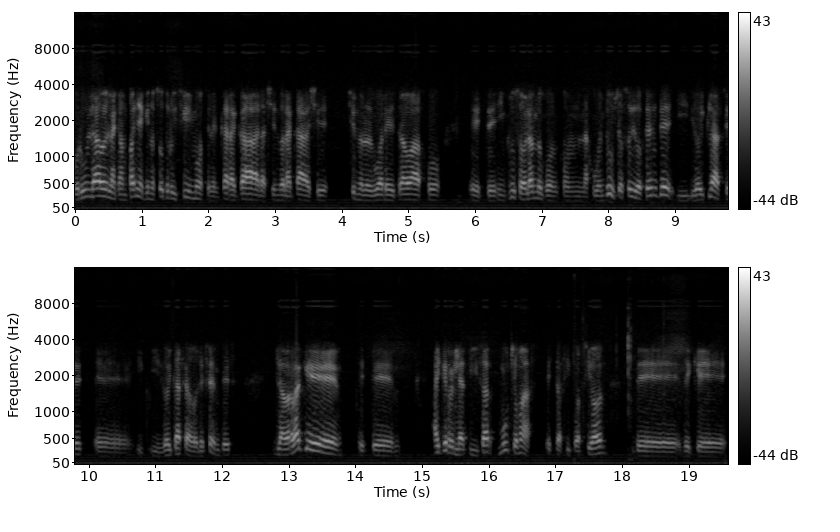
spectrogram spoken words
por un lado en la campaña que nosotros hicimos, en el cara a cara, yendo a la calle, yendo a los lugares de trabajo, este, incluso hablando con, la juventud, yo soy docente y, doy clases, eh, y, y, doy clases a adolescentes, y la verdad que este, hay que relativizar mucho más esta situación de, que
